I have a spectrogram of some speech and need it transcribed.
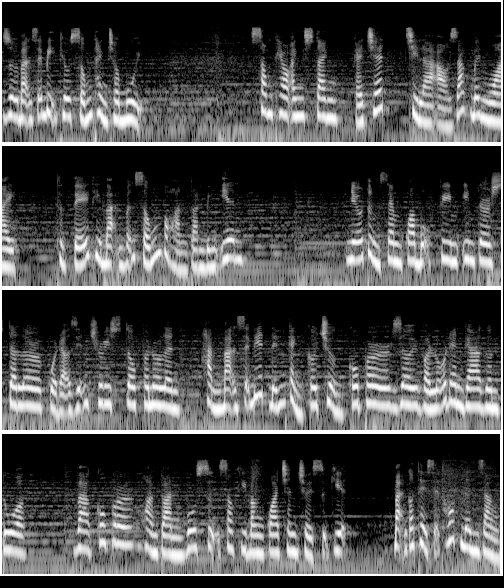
rồi bạn sẽ bị thiêu sống thành tro bụi. Song theo Einstein, cái chết chỉ là ảo giác bên ngoài. Thực tế thì bạn vẫn sống và hoàn toàn bình yên. Nếu từng xem qua bộ phim Interstellar của đạo diễn Christopher Nolan, hẳn bạn sẽ biết đến cảnh cơ trưởng Cooper rơi vào lỗ đen ga gần tua Và Cooper hoàn toàn vô sự sau khi băng qua chân trời sự kiện. Bạn có thể sẽ thốt lên rằng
